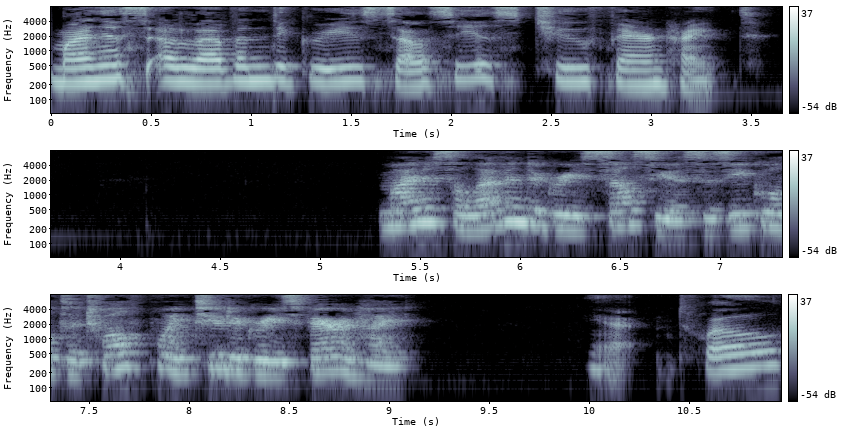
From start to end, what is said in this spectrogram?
minus 11 degrees Celsius to Fahrenheit. Minus 11 degrees Celsius is equal to 12.2 degrees Fahrenheit. Yeah, 12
